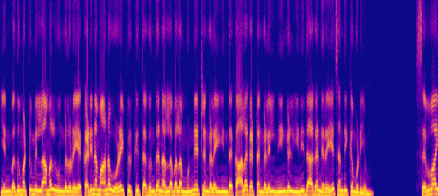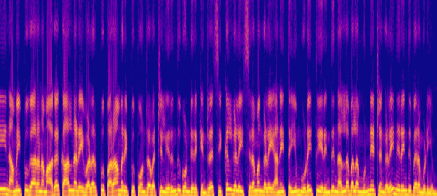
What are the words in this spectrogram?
என்பது மட்டுமில்லாமல் உங்களுடைய கடினமான உழைப்பிற்கு தகுந்த நல்லபல முன்னேற்றங்களை இந்த காலகட்டங்களில் நீங்கள் இனிதாக நிறைய சந்திக்க முடியும். செவ்வாயின் அமைப்பு காரணமாக கால்நடை வளர்ப்பு பராமரிப்பு போன்றவற்றில் இருந்து கொண்டிருக்கின்ற சிக்கல்களை சிரமங்களை அனைத்தையும் உடைத்து எறிந்து நல்லபல முன்னேற்றங்களை நிறைந்து பெற முடியும்.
